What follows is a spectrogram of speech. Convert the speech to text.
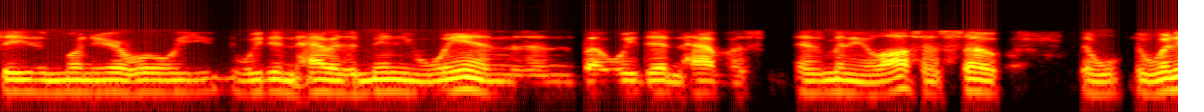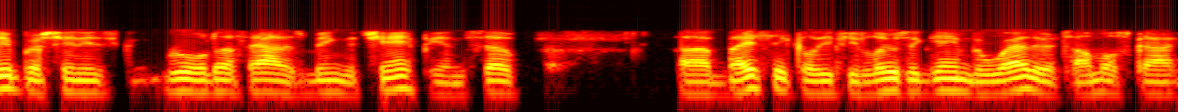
season one year where we we didn't have as many wins, and but we didn't have as, as many losses. So the, the winning percentage ruled us out as being the champion. So uh, basically, if you lose a game to weather, it's almost got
